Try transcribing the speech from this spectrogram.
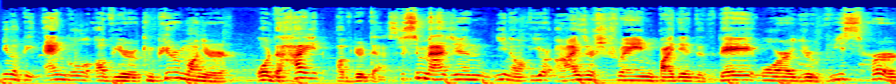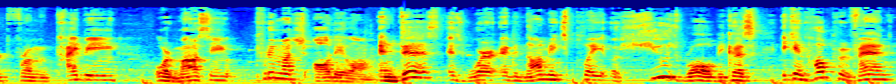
you know the angle of your computer monitor or the height of your desk. Just imagine, you know, your eyes are strained by the end of the day or your wrists hurt from typing or mousing pretty much all day long. And this is where ergonomics play a huge role because it can help prevent,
